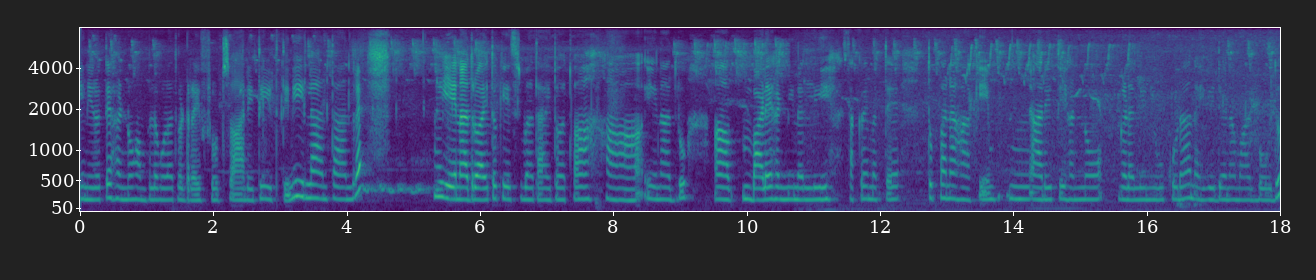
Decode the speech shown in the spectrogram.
ಏನಿರುತ್ತೆ ಹಣ್ಣು, ಹಂಪಲುಗಳು ಅಥವಾ ಡ್ರೈ ಫ್ರೂಟ್ಸು ಆ ರೀತಿ ಇಡ್ತೀನಿ. ಇಲ್ಲ ಅಂತ ಅಂದರೆ, ಏನಾದರೂ ಆಯಿತು, ಕೇಸರಿ ಭಾತ್ ಆಯಿತು ಅಥವಾ ಏನಾದರೂ ಬಾಳೆಹಣ್ಣಿನಲ್ಲಿ ಸಕ್ಕರೆ ಮತ್ತು ತುಪ್ಪನ ಹಾಕಿ ಆ ರೀತಿ ಹಣ್ಣುಗಳಲ್ಲಿ ನೀವು ಕೂಡ ನೈವೇದ್ಯನ ಮಾಡ್ಬೋದು.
